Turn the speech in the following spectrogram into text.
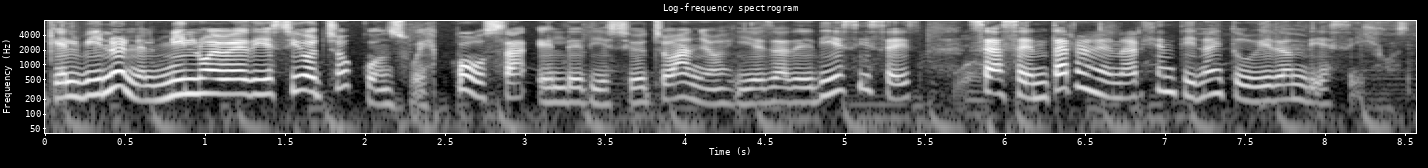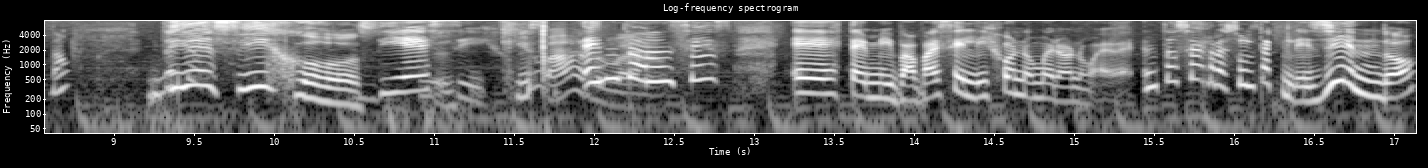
que él vino en el 1918 con su esposa, él de 18 años y ella de 16, se asentaron en Argentina y tuvieron 10 hijos, ¿no? ¡Diez hijos! Diez hijos. ¡Qué Entonces, este, mi papá es el hijo número nueve. Entonces resulta que leyendo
